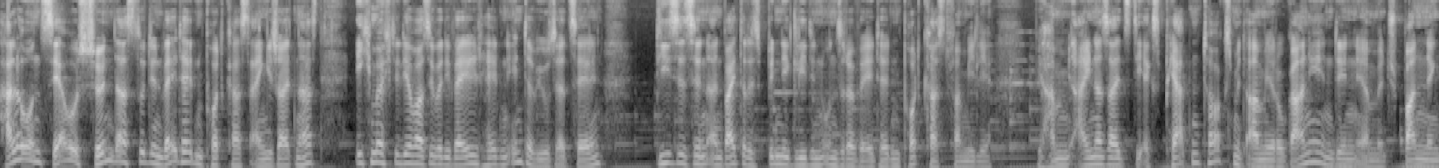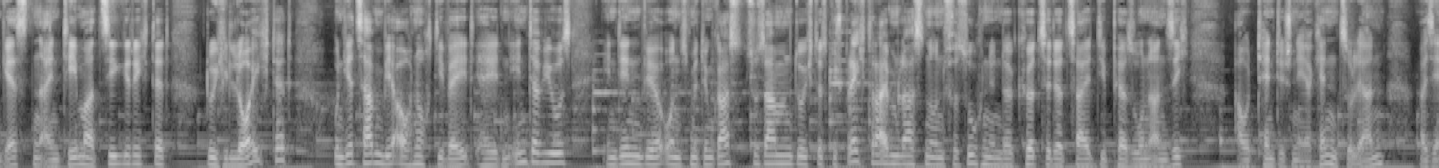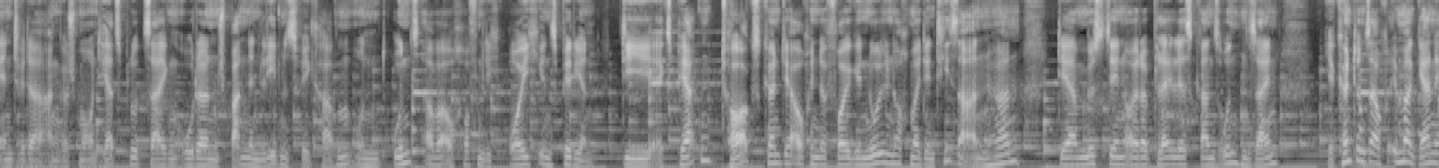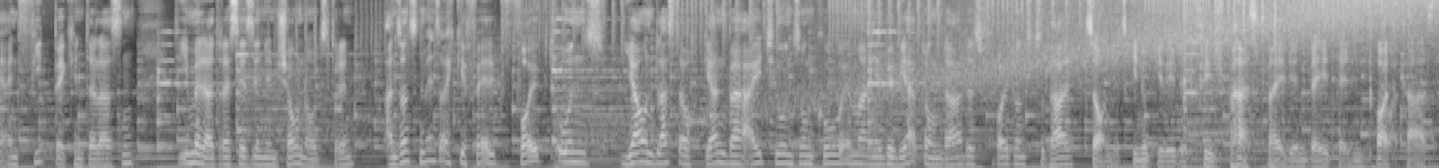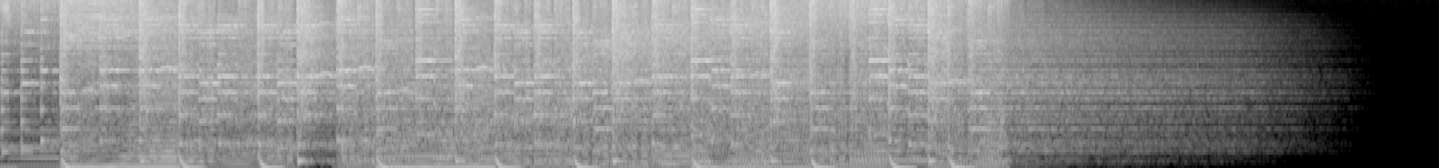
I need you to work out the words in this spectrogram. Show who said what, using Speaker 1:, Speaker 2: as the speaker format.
Speaker 1: Hallo und Servus, schön, dass du den Welthelden-Podcast eingeschaltet hast. Ich möchte dir was über die Welthelden-Interviews erzählen. Diese sind ein weiteres Bindeglied in unserer Welthelden-Podcast-Familie. Wir haben einerseits die Experten-Talks mit Amir Rogani, in denen er mit spannenden Gästen ein Thema zielgerichtet durchleuchtet und jetzt haben wir auch noch die Welthelden-Interviews, in denen wir uns mit dem Gast zusammen durch das Gespräch treiben lassen und versuchen in der Kürze der Zeit die Person an sich authentisch näher kennenzulernen, weil sie entweder Engagement und Herzblut zeigen oder einen spannenden Lebensweg haben und uns aber auch hoffentlich euch inspirieren. Die Experten-Talks könnt ihr auch in der Folge 0 nochmal den Teaser anhören. Der müsste in eurer Playlist ganz unten sein. Ihr könnt uns auch immer gerne ein Feedback hinterlassen. Die E-Mail-Adresse ist in den Show Notes drin. Ansonsten, wenn es euch gefällt, folgt uns. Ja, und lasst auch gern bei iTunes und Co. immer eine Bewertung da. Das freut uns total. So, und jetzt genug geredet. Viel Spaß bei den Welthelden Podcasts.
